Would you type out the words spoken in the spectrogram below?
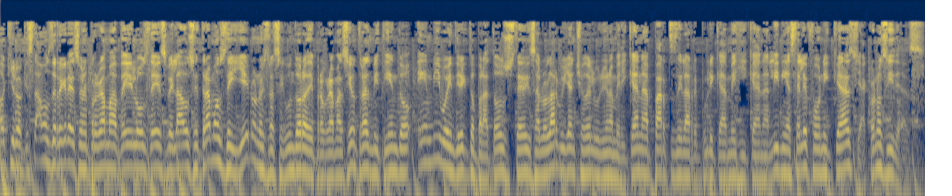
Oh, quiero que estamos de regreso en el programa de Los Desvelados. Entramos de lleno en nuestra segunda hora de programación, transmitiendo en vivo e en directo para todos ustedes a lo largo y ancho de la Unión Americana, partes de la República Mexicana, líneas telefónicas ya conocidas.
